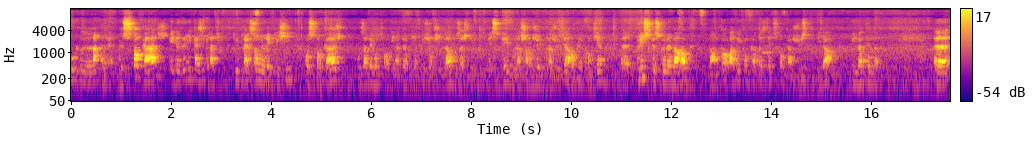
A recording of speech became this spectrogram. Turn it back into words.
où le stockage est devenu quasi gratuit. Plus personne ne réfléchit au stockage. Vous avez votre ordinateur qui a plusieurs gigas, vous achetez une petite USB, vous la chargez, vous la jetez alors qu'elle contient euh, plus que ce que le Maroc, là encore, avait comme capacité de stockage juste il y a une vingtaine d'années. Euh,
